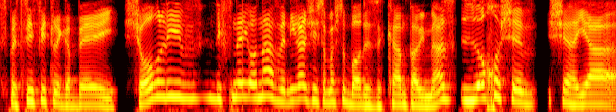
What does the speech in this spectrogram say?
ספציפית לגבי שור ליב לפני עונה, ונראה לי שהשתמשנו בה עוד איזה כמה פעמים מאז. לא חושב שהיה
